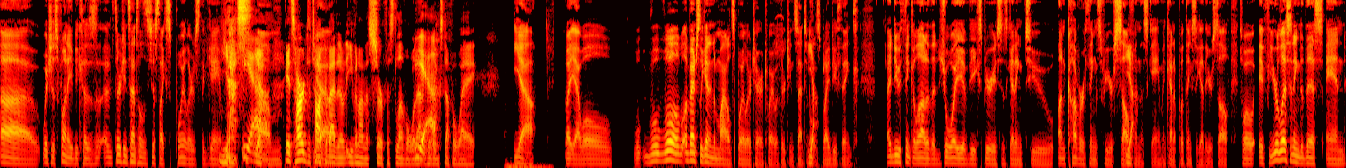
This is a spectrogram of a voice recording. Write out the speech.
uh which is funny because uh, 13 sentinels just like spoilers the game Yes. Yeah. Yeah. um It's hard to talk Yeah. about it even on a surface level without Yeah. giving stuff away. yeah but yeah we'll we'll we'll eventually get into mild spoiler territory with 13 sentinels but i do think i do think a lot of the joy of the experience is getting to uncover things for yourself Yeah. in this game and kind of put things together yourself so if you're listening to this and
